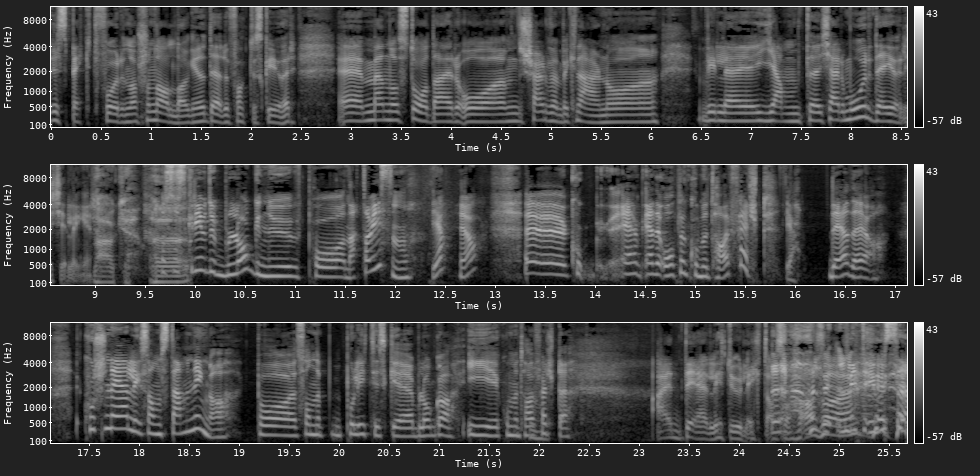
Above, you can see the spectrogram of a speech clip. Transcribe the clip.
respekt for nasjonaldagen og det du faktisk skal gjøre. Eh, Men å stå der og skjelve med knærne og ville hjem til kjære mor, det gjør jeg ikke lenger. Nei, okay. Og så Eh, skriver du blogg nå på Nettavisen. Ja. ja. Er er det åpent kommentarfelt? Ja. Det er det, ja. Hvordan er liksom stemninga på sånne politiske blogger i kommentarfeltet? Nei, det er litt ulikt, altså. altså Litt ymse.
